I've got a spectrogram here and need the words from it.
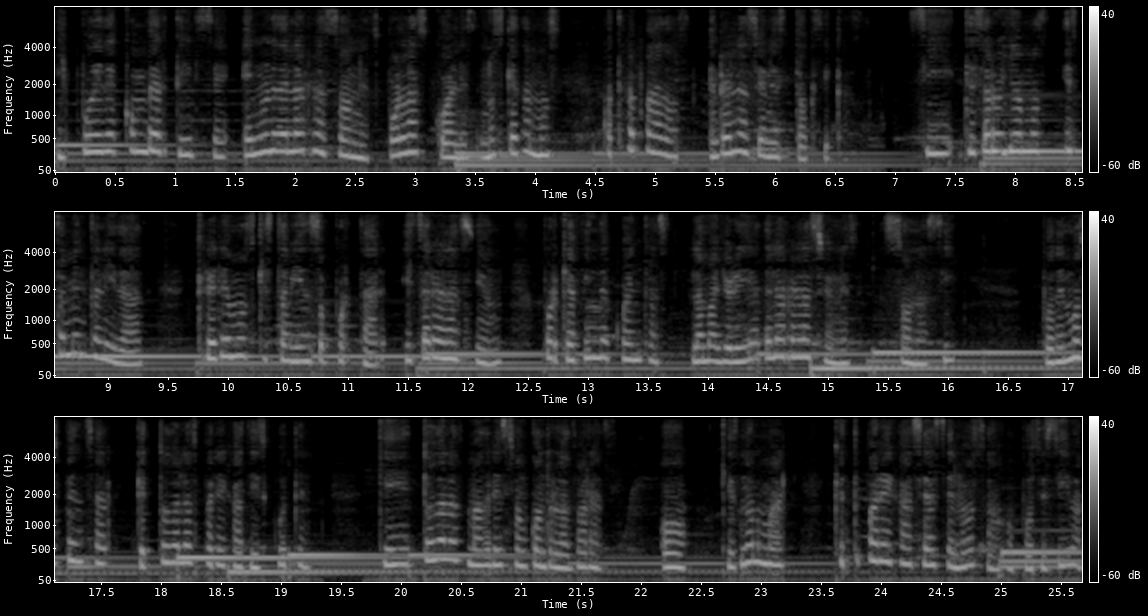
y puede convertirse en una de las razones por las cuales nos quedamos atrapados en relaciones tóxicas. Si desarrollamos esta mentalidad, creeremos que está bien soportar esta relación porque a fin de cuentas la mayoría de las relaciones son así. Podemos pensar que todas las parejas discuten, que todas las madres son controladoras o que es normal que tu pareja sea celosa o posesiva.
